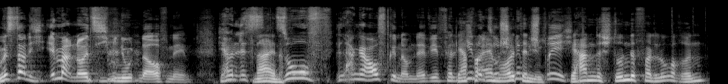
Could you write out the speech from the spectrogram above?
Wir müssen doch nicht immer 90 Minuten aufnehmen. Wir haben letztens Nein. so lange aufgenommen, ne? Wir Ja, verlieren vor uns so heute im nicht. Gespräch. Wir haben eine Stunde verloren.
